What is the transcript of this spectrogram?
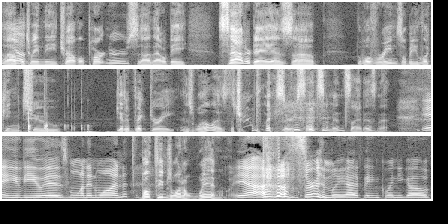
uh, Yep. between the travel partners. Uh, that'll be Saturday as uh, the Wolverines will be looking to get a victory as well as the Trailblazers. That's some insight, isn't it? Yeah, UVU is one and one. Both teams want to win. Yeah, certainly. I think when you go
